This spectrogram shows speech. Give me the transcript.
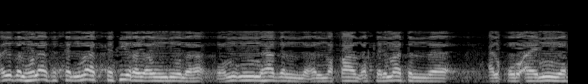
أيضا هناك كلمات كثيرة يؤولونها يعني من هذا المقام الكلمات القرآنية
